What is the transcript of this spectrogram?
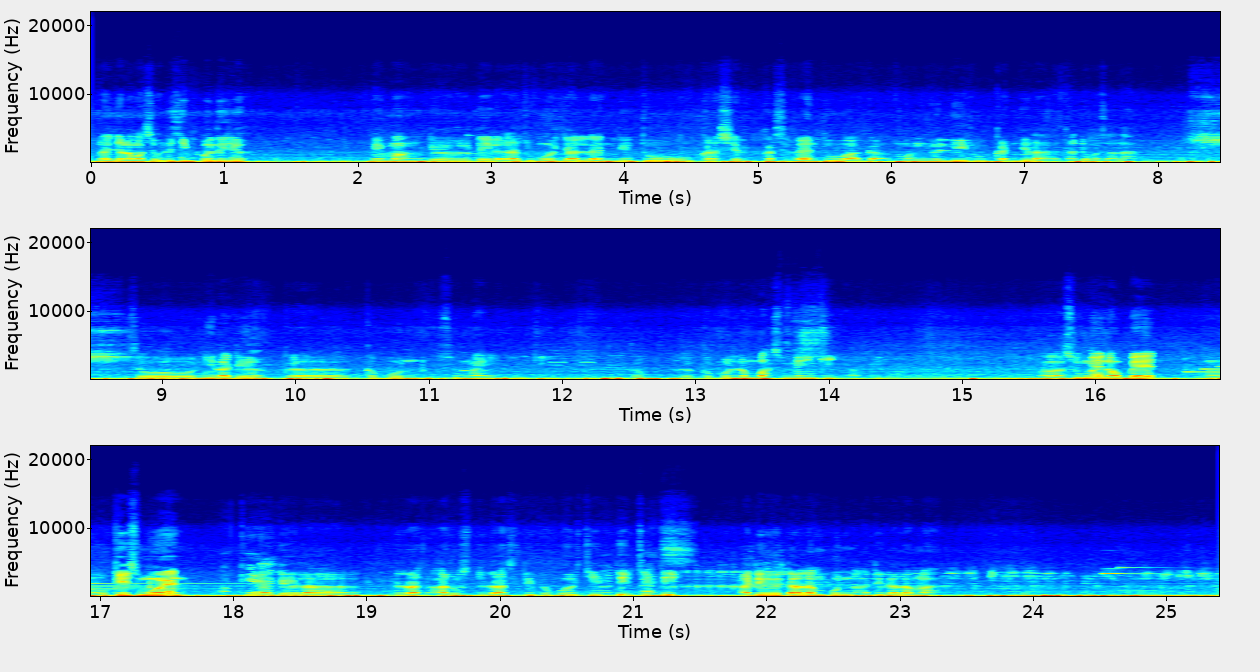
Sebenarnya jalan masuk dia simple je Memang dia direct lah Cuma jalan dia tu Kasir, Kasiran tu agak mengelirukan je lah Tak ada masalah So ni lah dia uh, Kebun Sungai Ingki Ke, Kebun lembah Sungai Ingki okay. uh, Sungai not bad uh, Okay semua kan Okey. Dia adalah deras arus deras dia ke apa cetek Deras. cetek. Ada dalam pun ada dalam lah. Hmm,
